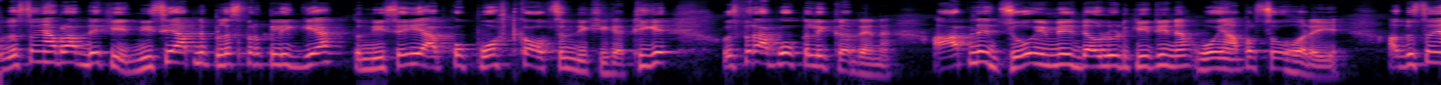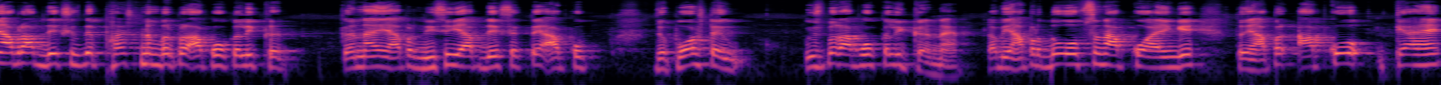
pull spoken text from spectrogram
दोस्तों यहाँ पर आप देखिए नीचे आपने प्लस पर क्लिक किया तो नीचे ही आपको पोस्ट का ऑप्शन दिखेगा ठीक है? उस पर आपको क्लिक कर देना है। आपने जो इमेज डाउनलोड की थी ना वो यहाँ पर शो हो रही है। अब दोस्तों यहाँ पर आप देख सकते हैं फ़र्स्ट नंबर पर आपको क्लिक कर, करना है यहाँ पर नीचे ही आप देख सकते हैं आपको जो पोस्ट है उस पर आपको क्लिक करना है। अब यहाँ पर दो ऑप्शन आपको आएँगे तो यहाँ पर आपको क्या है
